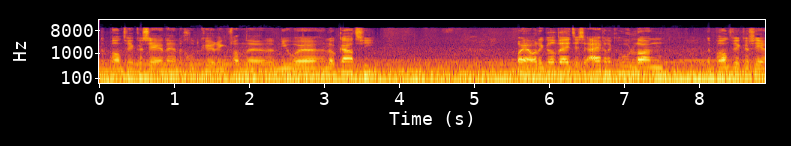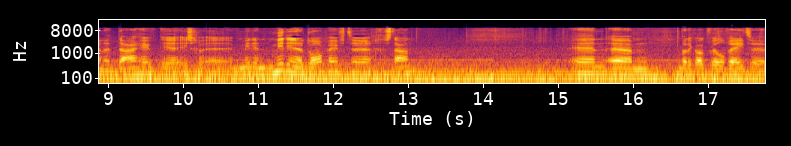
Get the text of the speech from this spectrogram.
de brandweerkazerne en de goedkeuring van de nieuwe locatie. Oh ja, wat ik wil weten is eigenlijk hoe lang de brandweerkazerne daar heeft, eh, is, eh, midden, midden in het dorp heeft eh, gestaan. En ehm, wat ik ook wil weten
